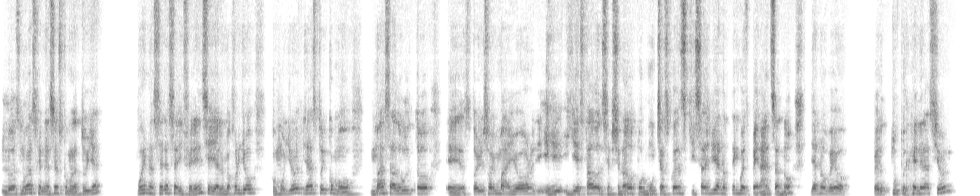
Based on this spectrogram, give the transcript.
las nuevas generaciones como la tuya pueden hacer esa diferencia y a lo mejor yo, como yo ya estoy como más adulto, eh, estoy, soy mayor y, y, he estado decepcionado por muchas cosas, quizás yo ya no tengo esperanza, ¿no? Ya no veo, pero tu generación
